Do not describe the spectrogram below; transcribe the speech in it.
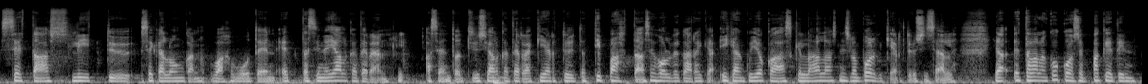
se taas liittyy sekä lonkan vahvuuteen että sinne jalkaterän asentoon. Että jos jalkaterä kiertyy että tipahtaa se holvikaari ikään kuin joka askella alas, niin silloin polvi kiertyy sisälle. Ja että tavallaan koko se paketin,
